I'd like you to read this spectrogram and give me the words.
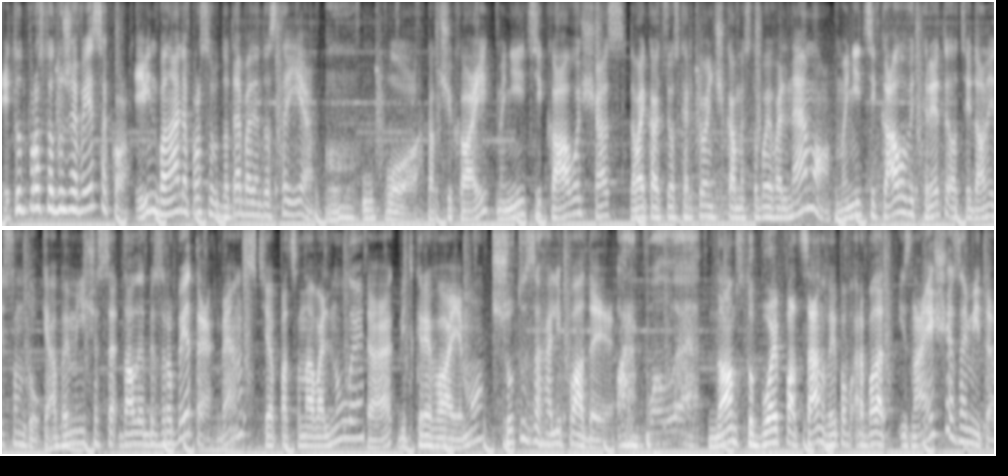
І тут просто дуже високо. І він банально просто до тебе не достає. Упо. Так, чекай. Мені цікаво щас. Давай-ка цього скорпіончика ми з тобою вальнемо. Мені цікаво відкрити оцей даний сундук. Аби мені щас це дали би зробити. Бемс, цього пацана вальнули. Так, відкриваємо. Що тут взагалі падає? Арбалет. Нам з тобою, пацан, випав арбалет. І знаєш, що я замітив?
